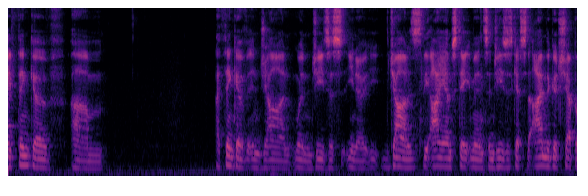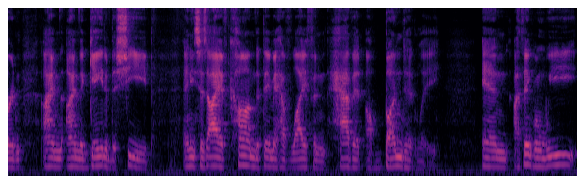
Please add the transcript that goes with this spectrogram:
I think of um, I think of in John when Jesus, you know, John is the I am statements, and Jesus gets the I'm the good shepherd, and I'm I'm the gate of the sheep, and he says, I have come that they may have life and have it abundantly. And I think when we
